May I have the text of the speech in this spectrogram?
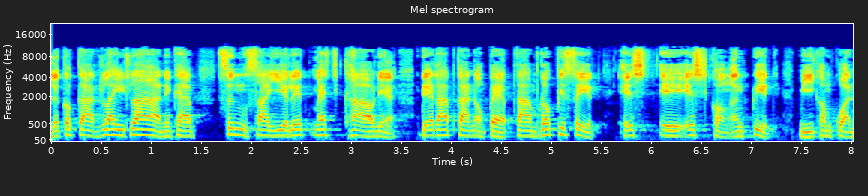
แล้วก็การไล่ล่านะครับ ซึ่งซาเยเลตแมชคาวเนี่ยได้รับการออกแบบตามรบพิเศษ SAS ของอังกฤษ มีคำขวัญ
